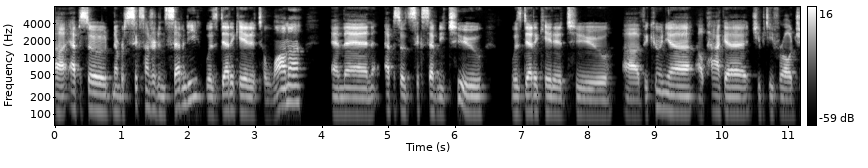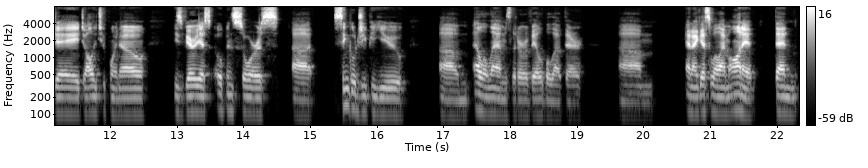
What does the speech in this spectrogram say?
uh, episode number 670 was dedicated to Llama. And then episode 672 was dedicated to uh, Vicuna, Alpaca, GPT4All-J, Dolly 2.0, these various open source uh, single GPU um, LLMs that are available out there. Um, and I guess while I'm on it, then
